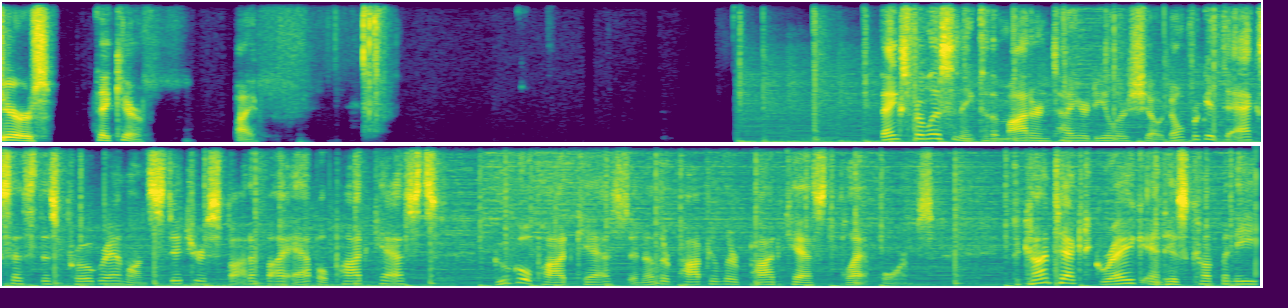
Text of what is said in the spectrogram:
Cheers. Take care. Bye. Thanks for listening to the Modern Tire Dealer Show. Don't forget to access this program on Stitcher, Spotify, Apple Podcasts, Google Podcasts, and other popular podcast platforms. To contact Greg and his company,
